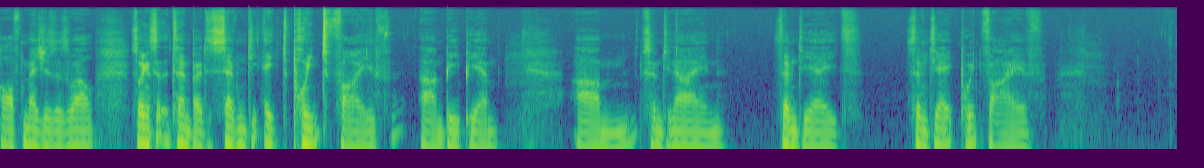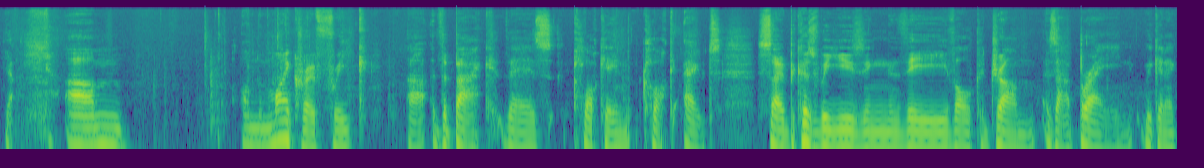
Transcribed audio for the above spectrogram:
half measures as well. So I can set the tempo to 78.5 um, BPM, um, 79, 78, 78.5. Yeah. Um, on the Microfreak uh, at the back there's clock in clock out. So because we're using the Volca drum as our brain we're gonna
